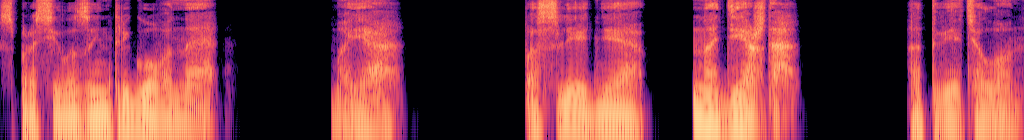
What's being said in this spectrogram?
спросила заинтригованная. «Моя последняя надежда», — ответил он.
